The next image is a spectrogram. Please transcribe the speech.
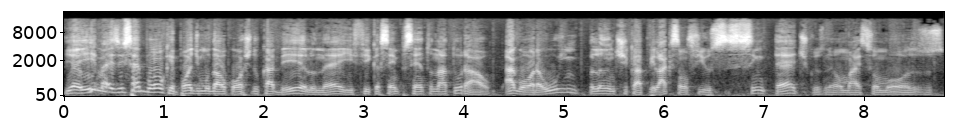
e aí, mas isso é bom, que pode mudar o corte do cabelo, né? E fica 100% natural. Agora, o implante capilar, que são fios sintéticos, né? Os mais famosos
